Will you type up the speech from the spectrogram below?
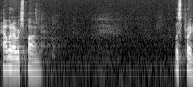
How would I respond? Let's pray.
